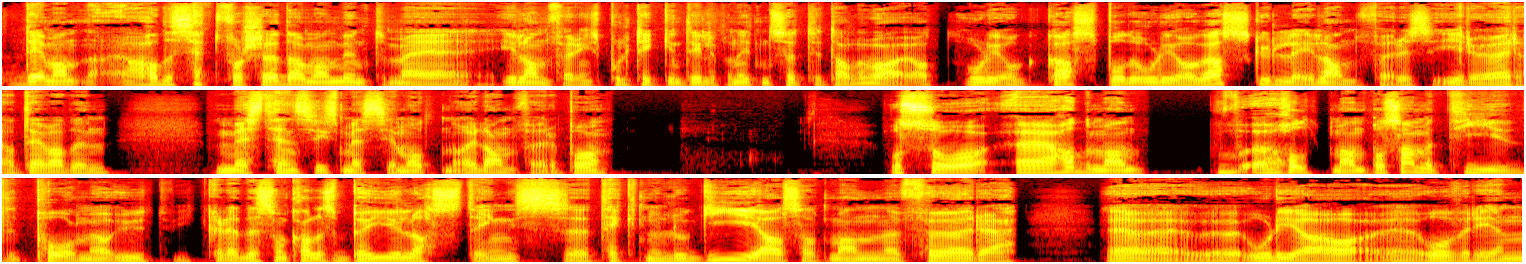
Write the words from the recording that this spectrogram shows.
Det man hadde sett for seg da man begynte med ilandføringspolitikken tidlig på 1970-tallet, var jo at olje og gass, både olje og gass, skulle ilandføres i rør. At det var den mest hensiktsmessige måten å ilandføre på. Og så eh, man holdt man på samme tid på med å utvikle det som kalles bøyelastingsteknologi, altså at man fører olja eh, over i en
